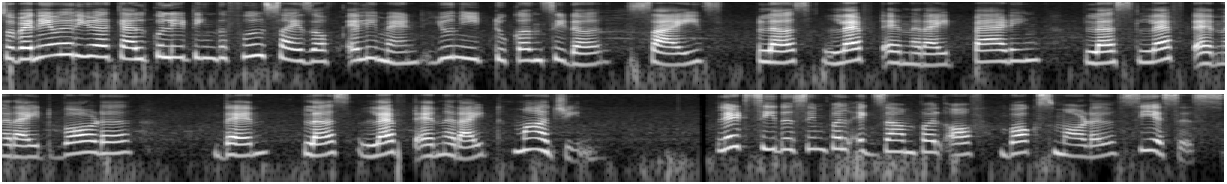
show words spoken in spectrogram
So whenever you are calculating the full size of element, you need to consider size plus left and right padding plus left and right border then plus left and right margin. Let's see the simple example of box model CSS.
